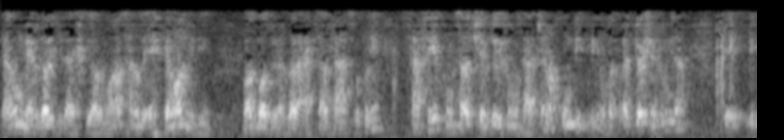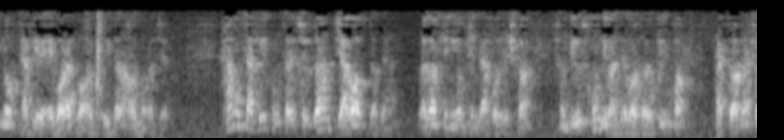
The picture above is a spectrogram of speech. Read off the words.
در اون مقداری که در اختیار ما هست هنوز احتمال میدیم باید باز به مقدار اکثر فحص بکنیم. صفحه 542 ایشون متعرض خوندید دیگه نمی‌خواد فقط جاش نشون میدن که یک نوع تغییر عبارت با آقای خویی دارن آقای مراجع. همون صفحه 542 هم جواب دادن. ولی که نیوم که در خود اشکال. چون دیروز خوندیم از عبارت های خویی. می‌خوام تکرار نشه.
